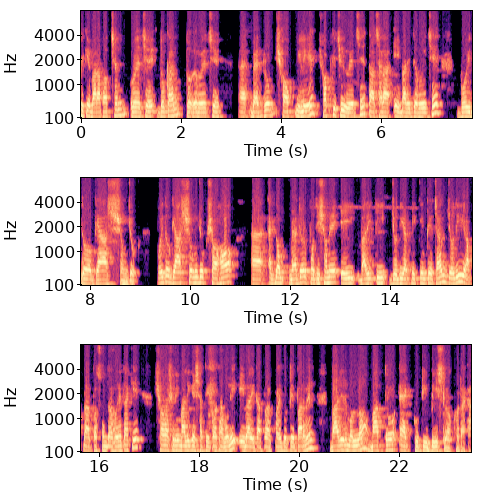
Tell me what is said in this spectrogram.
থেকে ভাড়া পাচ্ছেন, রয়েছে দোকান, তো রয়েছে বেডরুম সব মিলিয়ে সবকিছুই রয়েছে। তাছাড়া এই বাড়িতে রয়েছে বৈধ গ্যাস সংযোগ। বৈধ গ্যাস সংযোগ সহ একদম মেজর পজিশনে এই বাড়িটি যদি আপনি কিনতে চান, যদি আপনার পছন্দ হয়ে থাকে, সরাসরি মালিকের সাথে কথা বলে এই বাড়িটা আপনারা ক্রয় করতে পারবেন। বাড়ির মূল্য মাত্র এক কোটি বিশ লক্ষ টাকা।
